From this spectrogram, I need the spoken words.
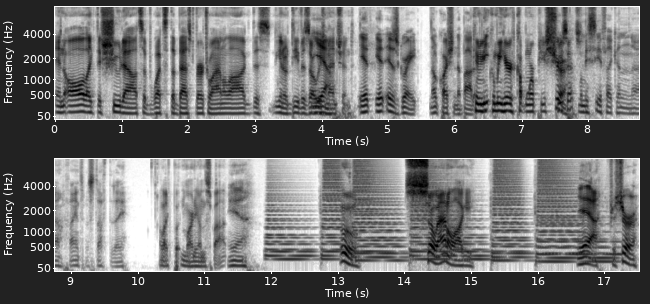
in all like the shootouts of what's the best virtual analog. This you know Diva's always yeah. mentioned. It it is great. No question about Can it. we can we hear a couple more pieces? sure. presets? Let me see if I can uh, find some stuff today. I like putting Marty on the spot. Yeah. Ooh, so analogy. Yeah, for sure.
